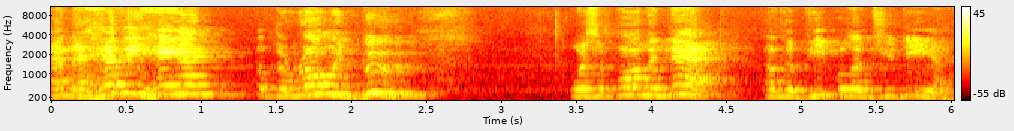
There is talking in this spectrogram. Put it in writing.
and the heavy hand of the Roman boot was upon the neck of the people of Judea.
